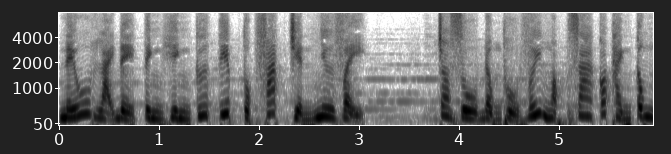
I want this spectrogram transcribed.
Nếu lại để tình hình cứ tiếp tục phát triển như vậy. Cho dù động thủ với Ngọc Gia có thành công.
